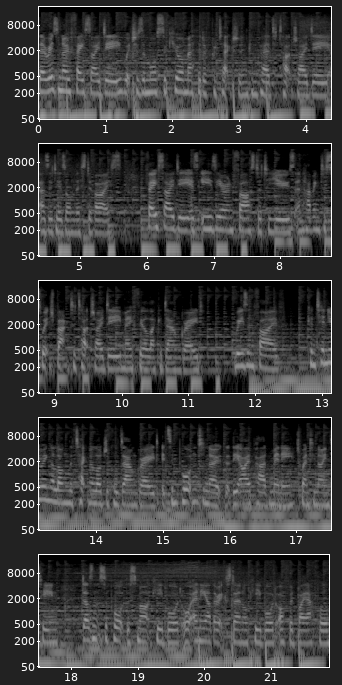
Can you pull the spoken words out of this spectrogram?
There is no Face ID, which is a more secure method of protection compared to Touch ID as it is on this device. Face ID is easier and faster to use, and having to switch back to Touch ID may feel like a downgrade. Reason 5. Continuing along the technological downgrade, it's important to note that the iPad mini 2019 doesn't support the Smart Keyboard or any other external keyboard offered by Apple.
